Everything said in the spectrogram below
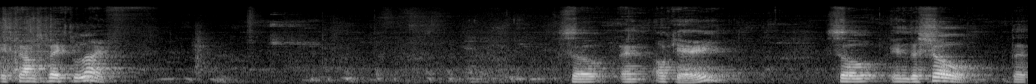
it comes back to life. So, and okay, so in the show that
